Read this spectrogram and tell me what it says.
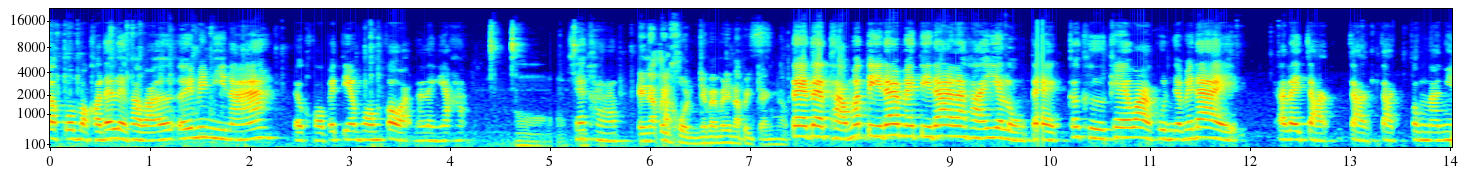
ตะโกนบอกเขาได้เลยค่ะว่าเออเอ้ยไม่มีนะ เดี๋ยวขอไปเตรียมพร้อมก่อนอะไรเงี้ยค่ะอ๋อใช่ครับไอ้นับเป็นคนใช่ไหมไม่ได้นับเป็นแก๊งครับ แต่แต่ถามว่าตีได้ไหมตีได้นะคะเฮียหลงแตกก็คือแค่ว่าคุณจะไม่ได้อะไรจากจากจากตรงนั้นไง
